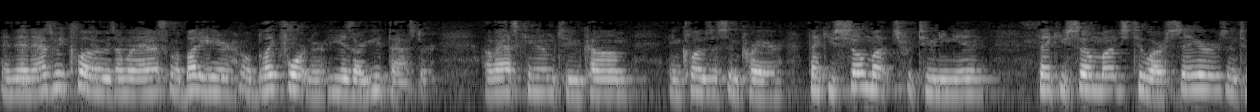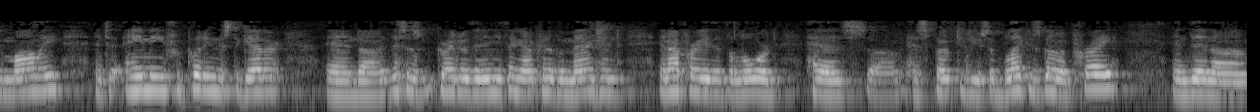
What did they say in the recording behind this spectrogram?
And then as we close, I'm going to ask my buddy here, oh, Blake Fortner, he is our youth pastor. I've asked him to come and close us in prayer. Thank you so much for tuning in. Thank you so much to our singers and to Molly and to Amy for putting this together. And uh, this is greater than anything I could have imagined. And I pray that the Lord has uh, has spoke to you. So Blake is going to pray, and then uh,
